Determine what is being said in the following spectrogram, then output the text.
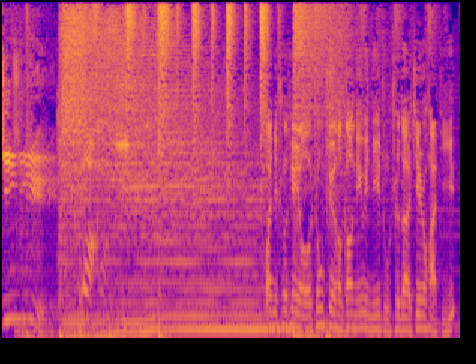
今日话题，欢迎收听由钟迅和高宁为你主持的今日话题。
